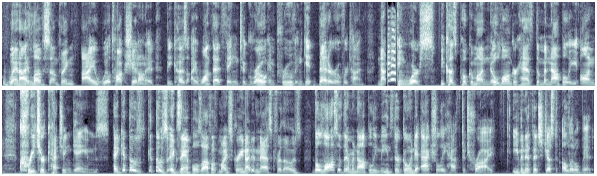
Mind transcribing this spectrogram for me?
when I love something, I will talk shit on it because I want that thing to grow, improve and get better over time, not worse. Because Pokemon no longer has the monopoly on creature catching games. Hey, get those get those examples off of my screen. I didn't ask for those. The loss of their monopoly means they're going to actually have to try, even if it's just a little bit.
